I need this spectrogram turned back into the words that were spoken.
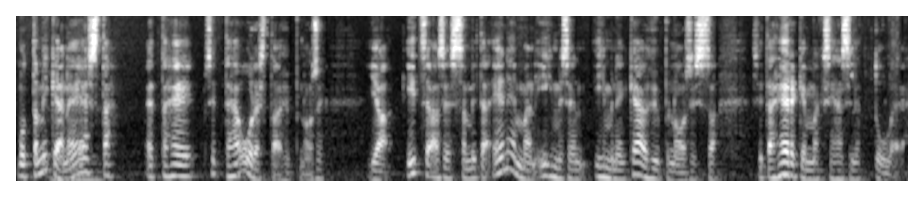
Mutta mikään ei estä, että hei, sitten tehdään uudestaan hypnoosi. Ja itse asiassa mitä enemmän ihmisen, ihminen käy hypnoosissa, sitä herkemmäksi hän sille tulee.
